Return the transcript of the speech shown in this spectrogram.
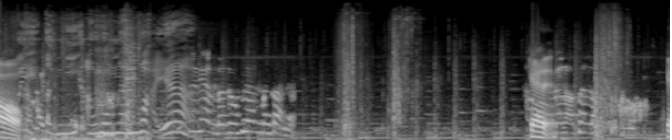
บอกเฮ้ยตึงนี้เอาลงไงไหวอะเพื่อนมาดูเพื่อนมันก่อนเนี่ยแกไม่รอเพื่อนหรอกแก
